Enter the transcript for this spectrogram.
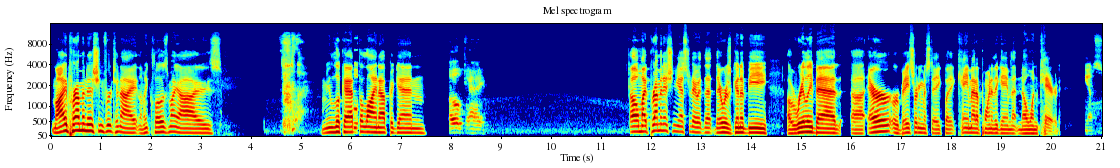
My premonition for tonight. Let me close my eyes. Let me look at the lineup again. Okay. Oh, my premonition yesterday was that there was going to be a really bad uh, error or base running mistake, but it came at a point of the game that no one cared. Yes.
